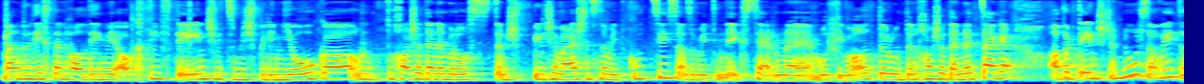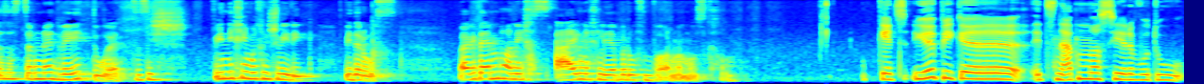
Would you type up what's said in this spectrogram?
wenn du dich dann halt irgendwie aktiv dehnst, wie zum Beispiel im Yoga, und du kannst ja dann am Ross, dann spielst du ja meistens noch mit Gutsis, also mit dem externen Motivator, und dann kannst du dann nicht sagen, aber dehnst du nur so weit, dass es dir nicht wehtut. Das ist, finde ich, immer ein bisschen schwierig bei der Ross. Wegen dem habe ich es eigentlich lieber auf dem warmen Muskel. Gibt es Übungen, jetzt neben Massieren, wo du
